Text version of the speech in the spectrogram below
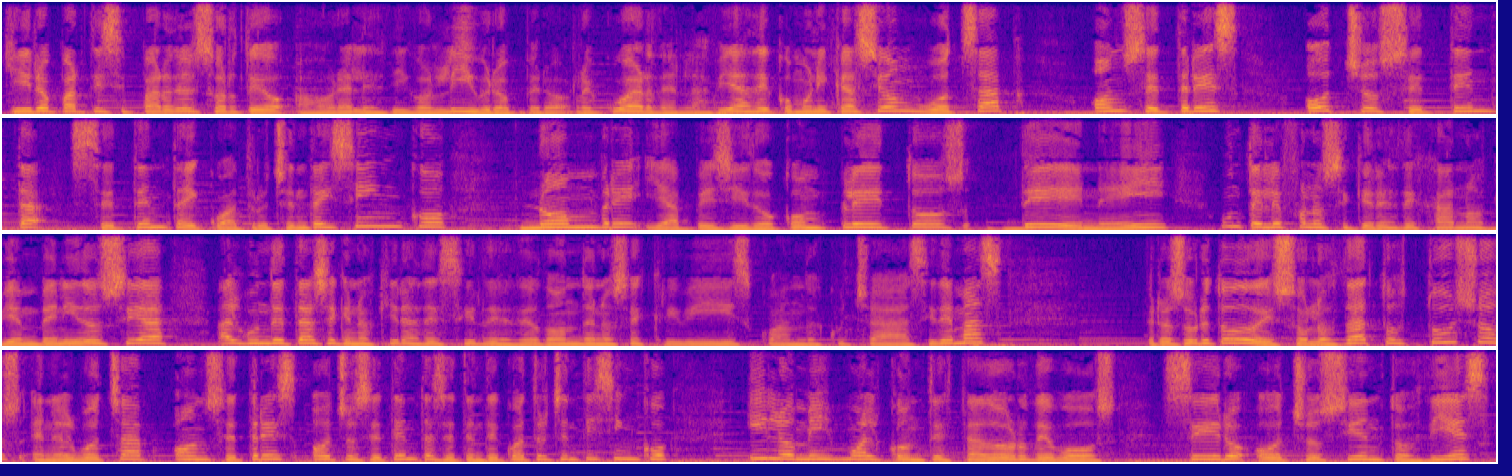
quiero participar del sorteo, ahora les digo el libro, pero recuerden, las vías de comunicación, WhatsApp 113 870 7485, nombre y apellido completos, DNI, un teléfono si querés dejarnos bienvenido sea, algún detalle que nos quieras decir desde dónde nos escribís, cuándo escuchás y demás. Pero sobre todo eso, los datos tuyos en el WhatsApp 113-870-7485 y lo mismo al contestador de voz 0810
